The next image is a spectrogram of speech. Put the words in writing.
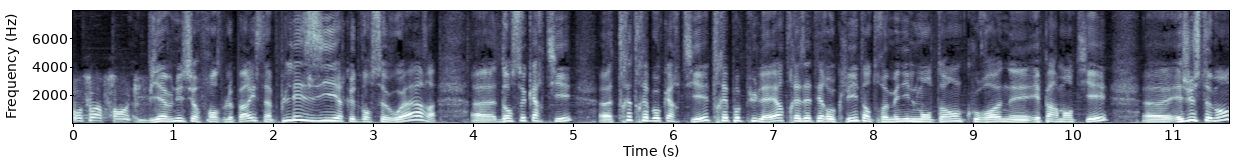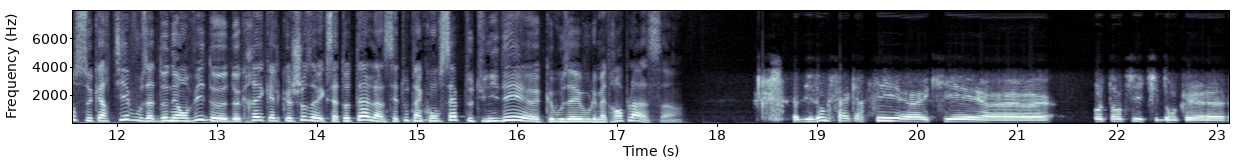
Bonsoir Franck. Bienvenue sur France Bleu Paris, c'est un plaisir que de vous recevoir euh, dans ce quartier, euh, très très beau quartier, très populaire, très hétéroclite entre Ménilmontant, Couronne et, et Parmentier. Euh, et justement, ce quartier vous a donné envie de, de créer quelque chose avec cet hôtel. hein. C'est tout un concept, toute une idée euh, que vous avez voulu mettre en place. Euh, Disons que c'est un quartier euh, qui est euh, authentique, donc euh,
